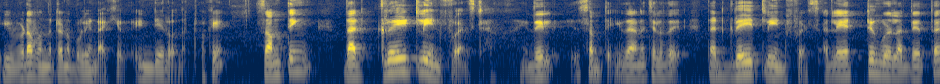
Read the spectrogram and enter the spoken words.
ഇവിടെ വന്നിട്ടാണ് പുള്ളി ഉണ്ടാക്കിയത് ഇന്ത്യയിൽ വന്നിട്ട്. Okay something that greatly influenced ഇതിൽ സംതിങ് ഇതാണ് ചിലത് ദാറ്റ് ഗ്രേറ്റ്ലി ഇൻഫ്ലുവൻസ് അതിൽ ഏറ്റവും കൂടുതൽ അദ്ദേഹത്തെ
